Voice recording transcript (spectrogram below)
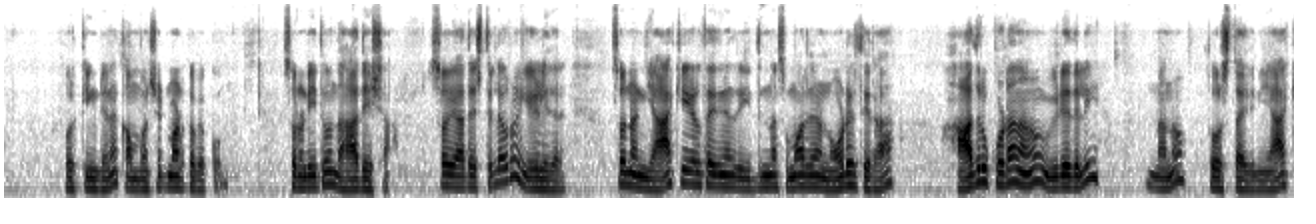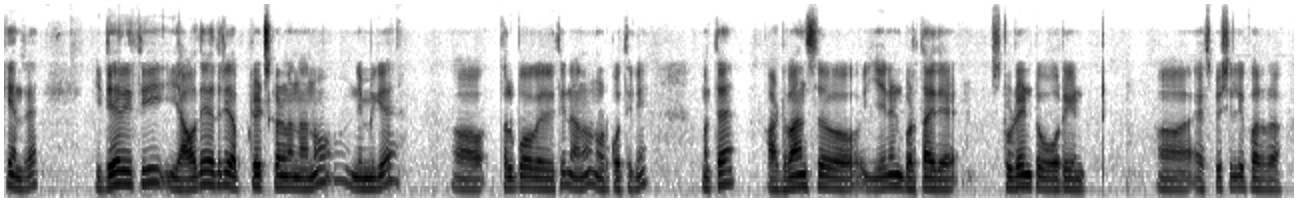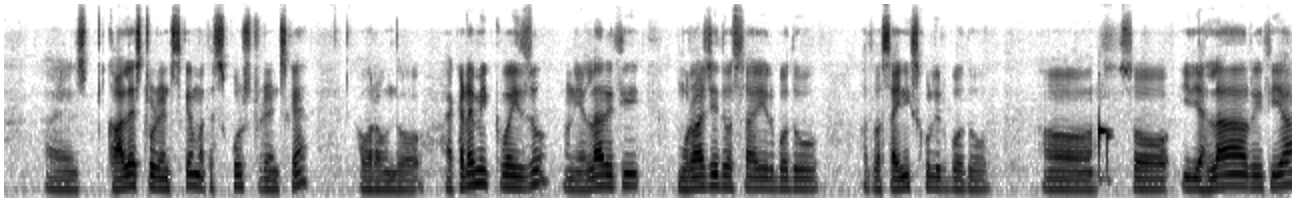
ವರ್ಕಿಂಗ್ ಡೇನ ಕಾಂಪನ್ಸೇಟ್ ಮಾಡ್ಕೋಬೇಕು. ಸೊ ನೋಡಿ, ಇದು ಒಂದು ಆದೇಶ. ಸೊ ಈ ಆದೇಶದಲ್ಲಿ ಅವರು ಹೇಳಿದ್ದಾರೆ. ಸೊ ನಾನು ಯಾಕೆ ಹೇಳ್ತಾ ಇದ್ದೀನಿ ಅಂದರೆ, ಇದನ್ನು ಸುಮಾರು ಜನ ನೋಡಿರ್ತೀರ? ಆದರೂ ಕೂಡ ನಾನು ವಿಡಿಯೋದಲ್ಲಿ ನಾನು ತೋರಿಸ್ತಾ ಇದ್ದೀನಿ. ಯಾಕೆ ಅಂದರೆ, ಇದೇ ರೀತಿ ಯಾವುದೇ ಅದ್ರಿ ಅಪ್ಡೇಟ್ಸ್ಗಳನ್ನ ನಾನು ನಿಮಗೆ ತಲುಪೋ ರೀತಿ ನಾನು ನೋಡ್ಕೋತೀನಿ. ಮತ್ತು ಅಡ್ವಾನ್ಸ್ ಏನೇನು ಬರ್ತಾಯಿದೆ student orient especially for college ಸ್ಟೂಡೆಂಟ್ಸ್ಗೆ ಮತ್ತು ಸ್ಕೂಲ್ ಸ್ಟೂಡೆಂಟ್ಸ್ಗೆ ಅವರ ಒಂದು ಅಕಾಡೆಮಿಕ್ ವೈಸು ನಾನು ಎಲ್ಲ ರೀತಿ ಮುರಾರ್ಜಿ ದೋಸ ಇರ್ಬೋದು ಅಥವಾ ಸೈನಿಕ್ ಸ್ಕೂಲ್ ಇರ್ಬೋದು. ಸೊ ಈ ಎಲ್ಲ ರೀತಿಯ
